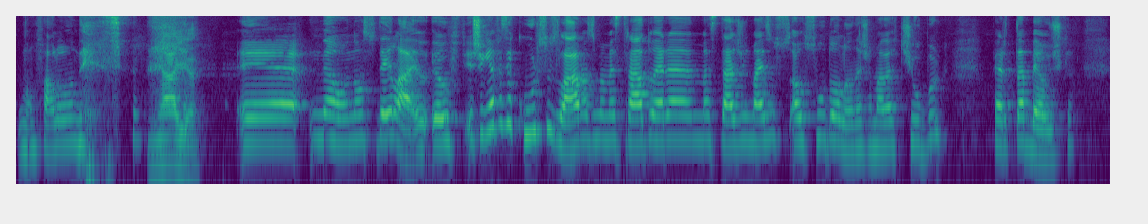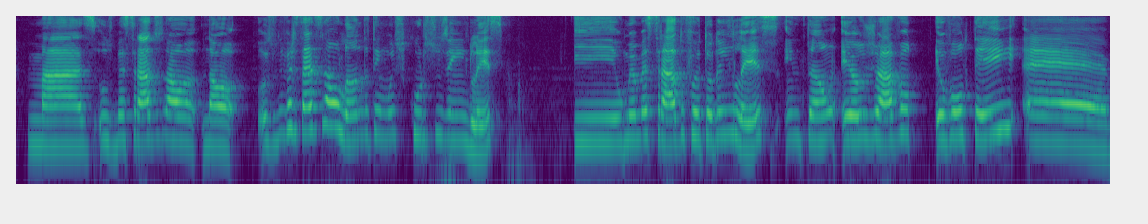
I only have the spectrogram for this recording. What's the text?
não falo holandês. Em Haia? É, não, não estudei lá. Eu, eu, eu, cheguei a fazer cursos lá, mas o meu mestrado era numa cidade mais ao sul da Holanda, chamada Tilburg, perto da Bélgica. Mas os mestrados na, na. As universidades na Holanda têm muitos cursos em inglês. E o meu mestrado foi todo em inglês, então eu já eu voltei. É...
